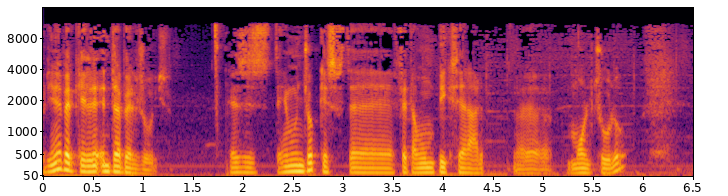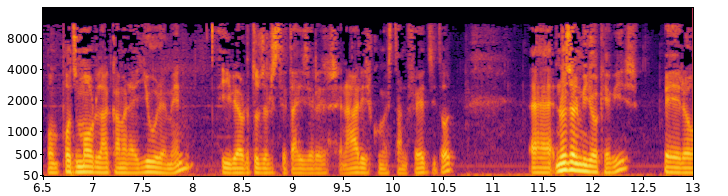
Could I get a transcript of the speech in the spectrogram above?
primer perquè entra pels ulls. És, tenim un joc que és eh, fet amb un pixel art eh, molt xulo, on pots moure la càmera lliurement i veure tots els detalls dels escenaris, com estan fets i tot. Eh, no és el millor que he vist, però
